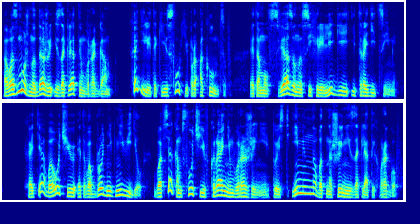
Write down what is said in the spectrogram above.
А возможно, даже и заклятым врагам. Ходили такие слухи про оклумцев. Это, мол, связано с их религией и традициями. Хотя воочию этого Бродник не видел, во всяком случае в крайнем выражении, то есть именно в отношении заклятых врагов.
